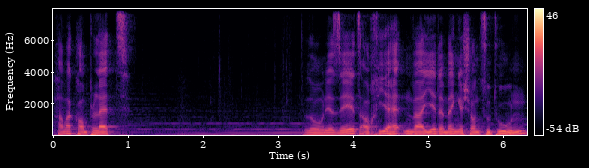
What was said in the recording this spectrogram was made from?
Haben wir komplett. So, und ihr seht, auch hier hätten wir jede Menge schon zu tun.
